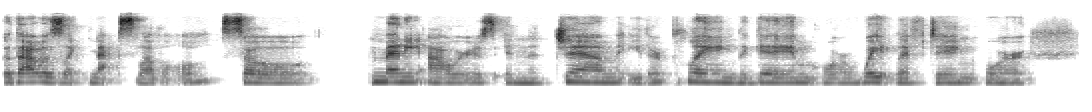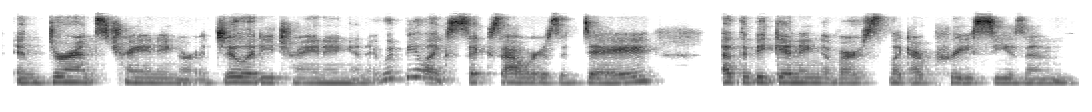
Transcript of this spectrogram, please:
that was like next level. So many hours in the gym, either playing the game or weightlifting or endurance training or agility training. And it would be like six hours a day at the beginning of our like our preseason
